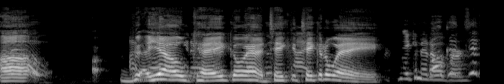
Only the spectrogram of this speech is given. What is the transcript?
Uh, So, yeah, okay. Go ahead. Take it. time. Take it away. Taking it Welcome over. to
